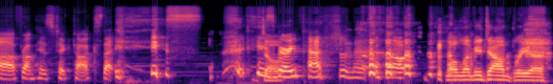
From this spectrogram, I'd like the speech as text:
uh, from his TikToks that he's he's Don't- very passionate about. Don't let me down, Bria.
